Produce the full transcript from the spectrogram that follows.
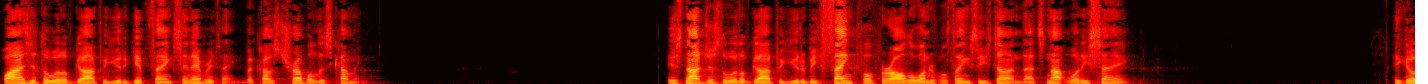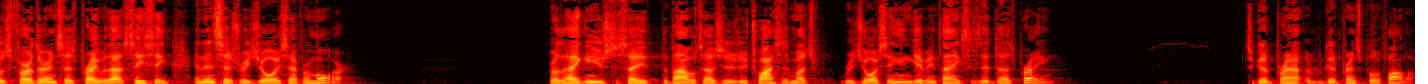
Why is it the will of God for you to give thanks in everything? Because trouble is coming. It's not just the will of God for you to be thankful for all the wonderful things He's done. That's not what He's saying. He goes further and says, Pray without ceasing, and then says, Rejoice evermore. Brother Hagin used to say, The Bible tells you to do twice as much rejoicing and giving thanks as it does praying. It's a good, good principle to follow.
